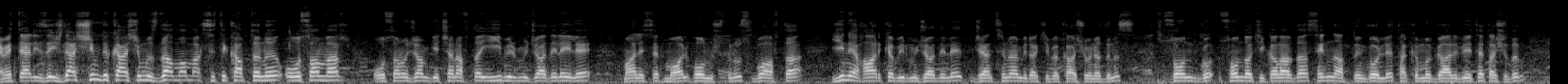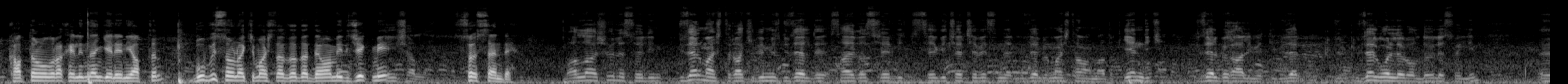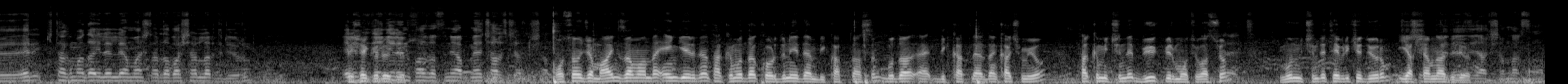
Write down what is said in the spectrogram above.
Evet değerli izleyiciler şimdi karşımızda Mamak City kaptanı Oğuzhan var. Oğuzhan hocam geçen hafta iyi bir mücadeleyle maalesef mağlup olmuştunuz. Bu hafta yine harika bir mücadele, centilmen bir rakibe karşı oynadınız. Son son dakikalarda senin attığın golle takımı galibiyete taşıdın. Kaptan olarak elinden geleni yaptın. Bu bir sonraki maçlarda da devam edecek mi? İnşallah. Söz sende. Vallahi şöyle söyleyeyim. Güzel maçtı. Rakibimiz güzeldi. Saygı, sevgi, sevgi çerçevesinde güzel bir maç tamamladık. Yendik. Güzel bir galibiyetti. Güzel güzel goller oldu öyle söyleyeyim. Ee, her iki takıma da ilerleyen maçlarda başarılar diliyorum. Teşekkür Elimizden gelenin ediyoruz. fazlasını yapmaya çalışacağız inşallah. Oğuzhan hocam aynı zamanda en geriden takımı da koordine eden bir kaptansın. Bu da e, dikkatlerden kaçmıyor. Takım içinde büyük bir motivasyon. Evet. Bunun için de tebrik ediyorum. İyi akşamlar Teşekkür ederiz, diliyorum. İyi akşamlar. Sağ olun.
